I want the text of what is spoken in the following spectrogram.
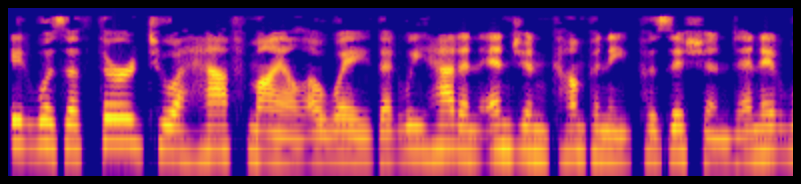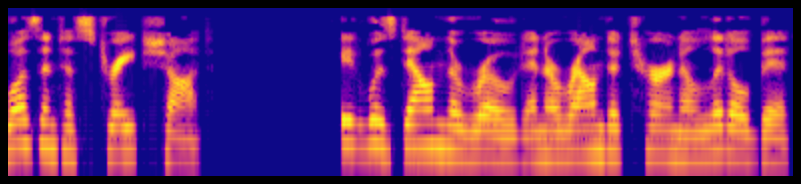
It was a third to a half mile away that we had an engine company positioned and it wasn't a straight shot. It was down the road and around a turn a little bit,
